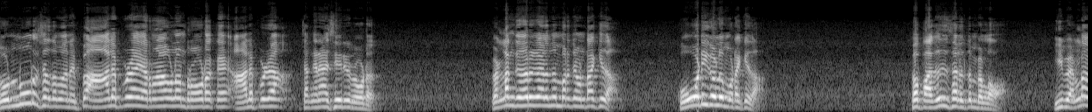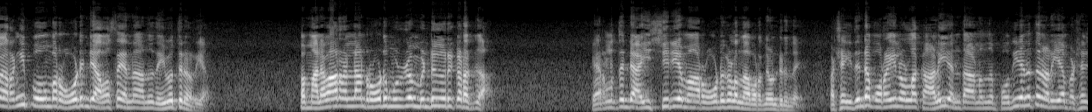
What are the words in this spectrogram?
തൊണ്ണൂറ് ശതമാനം. ഇപ്പോൾ ആലപ്പുഴ എറണാകുളം റോഡൊക്കെ ആലപ്പുഴ ചങ്ങനാശ്ശേരി റോഡ്. വെള്ളം കയറുക എന്നും പറഞ്ഞ് ഉണ്ടാക്കിയതാ. കോടികൾ മുടക്കിയതാ. ഇപ്പോൾ പകുതി സ്ഥലത്തും വെള്ളമാണ് ഈ വെള്ളം ഇറങ്ങിപ്പോകുമ്പോൾ റോഡിന്റെ അവസ്ഥ എന്നാന്ന് ദൈവത്തിനറിയാം. ഇപ്പം മലബാറെല്ലാം റോഡ് മുഴുവൻ വിണ്ടു കയറി കിടക്കുക. കേരളത്തിന്റെ ഐശ്വര്യം ആ റോഡുകളെന്നാണ് പറഞ്ഞുകൊണ്ടിരുന്നത് പക്ഷേ ഇതിന്റെ പുറയിലുള്ള കളി എന്താണെന്ന് പൊതുജനത്തിനറിയാം. പക്ഷേ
